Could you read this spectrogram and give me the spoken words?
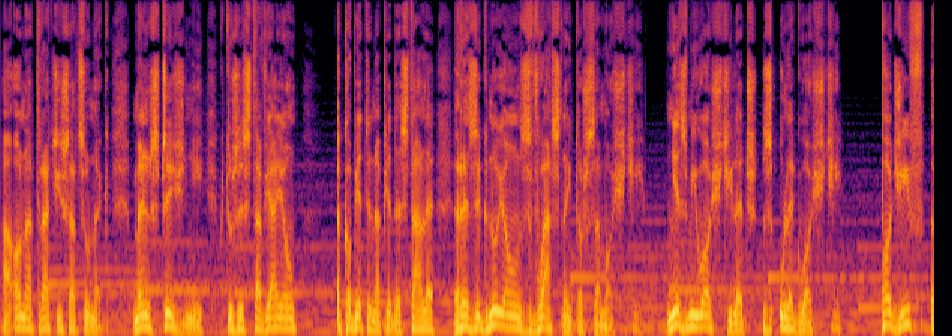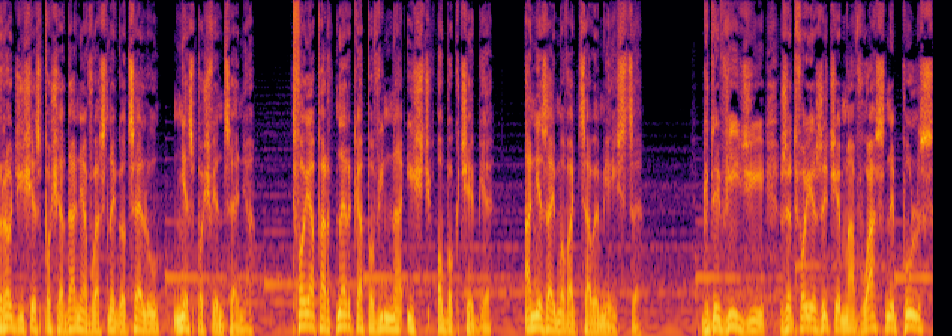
a ona traci szacunek. Mężczyźni, którzy stawiają kobiety na piedestale, rezygnują z własnej tożsamości. Nie z miłości, lecz z uległości. Podziw rodzi się z posiadania własnego celu, nie z poświęcenia. Twoja partnerka powinna iść obok ciebie, a nie zajmować całe miejsce. Gdy widzi, że twoje życie ma własny puls,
